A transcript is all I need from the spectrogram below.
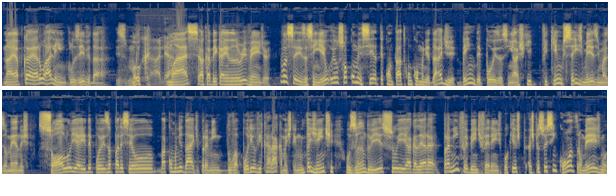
Na época era o Alien, inclusive, da Smoke. Olha. Mas eu acabei caindo no Revenger. Vocês, assim, eu, eu só comecei a ter contato com comunidade bem depois, assim. Acho que fiquei uns seis meses, mais ou menos, solo. E aí depois apareceu a comunidade para mim do vapor. E eu vi, caraca, mas tem muita gente usando isso. E a galera, para mim foi bem diferente. Porque as, as pessoas se encontram mesmo.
